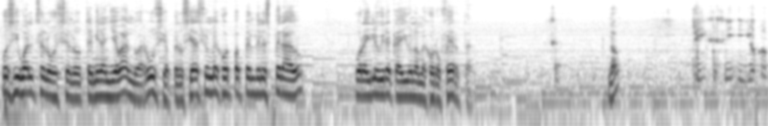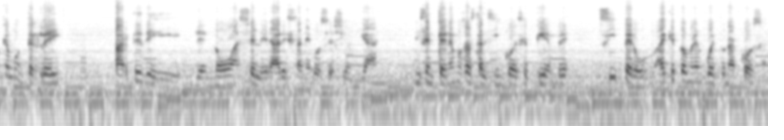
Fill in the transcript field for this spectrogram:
pues igual se lo, se lo terminan llevando a Rusia, pero si hace un mejor papel del esperado, por ahí le hubiera caído una mejor oferta. ¿No? Sí, sí, sí, y yo creo que Monterrey parte de, no acelerar esta negociación ya. Dicen, tenemos hasta el 5 de septiembre. Sí, pero hay que tomar en cuenta una cosa.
